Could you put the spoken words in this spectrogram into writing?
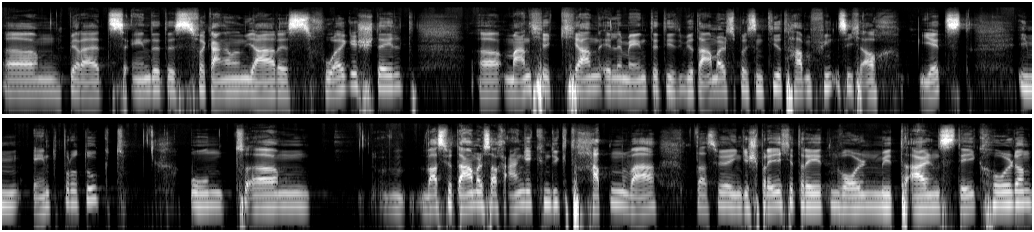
ähm, bereits Ende des vergangenen Jahres vorgestellt. Äh, manche Kernelemente, die wir damals präsentiert haben, finden sich auch jetzt im Endprodukt. Und ähm, was wir damals auch angekündigt hatten, war, dass wir in Gespräche treten wollen mit allen Stakeholdern,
